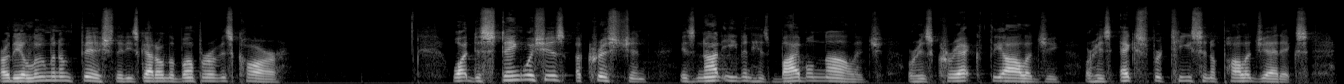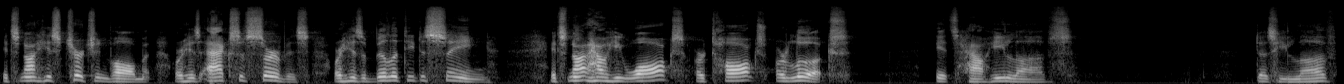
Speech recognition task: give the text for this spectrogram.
or the aluminum fish that he's got on the bumper of his car. What distinguishes a Christian is not even his Bible knowledge or his correct theology or his expertise in apologetics. It's not his church involvement or his acts of service or his ability to sing. It's not how he walks or talks or looks. It's how he loves. Does he love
